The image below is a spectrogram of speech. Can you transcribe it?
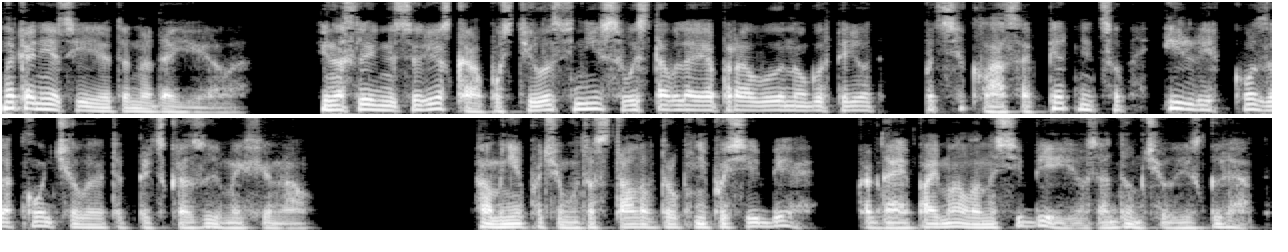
Наконец ей это надоело. И наследница резко опустилась вниз, выставляя правую ногу вперед, подсекла соперницу и легко закончила этот предсказуемый финал. А мне почему-то стало вдруг не по себе, когда я поймала на себе ее задумчивый взгляд.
